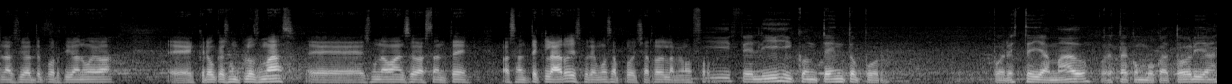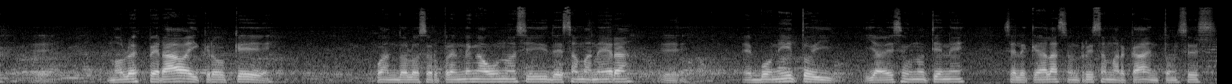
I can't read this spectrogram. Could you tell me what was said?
la Ciudad Deportiva Nueva eh, creo que es un plus más, eh, es un avance bastante, bastante claro y esperemos aprovecharlo de la mejor forma. Y feliz y contento por, por este llamado, por esta convocatoria. Eh, no lo esperaba y creo que cuando lo sorprenden a uno así de esa manera, es bonito y, y, a veces uno tiene, se le queda la sonrisa marcada, entonces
